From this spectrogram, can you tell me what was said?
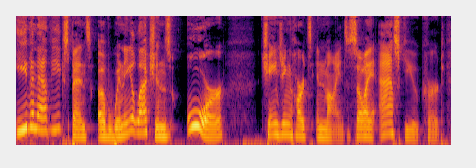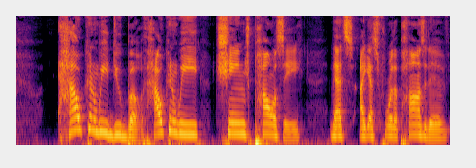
even at the expense of winning elections or changing hearts and minds. So I ask you, Curt how can we do both? How can we change policy that's, I guess, for the positive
